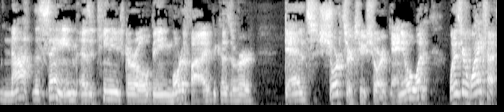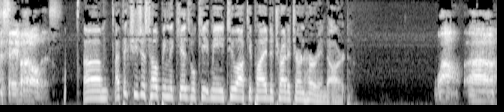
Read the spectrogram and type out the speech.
not the same as a teenage girl being mortified because of her dad's shorts are too short, Daniel. What what does your wife have to say about all this? Um, I think she's just hoping the kids will keep me too occupied to try to turn her into art. Wow. Uh,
